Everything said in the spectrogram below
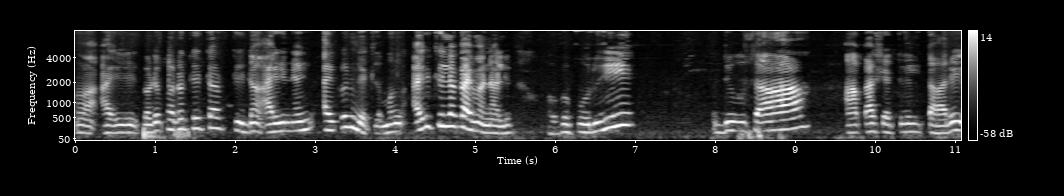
आईकडे परत येतात. तिनं आईने ऐकून घेतलं. मग आई तिला काय म्हणाली? अगं पूर्वी दिवसा आकाशातील तारे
